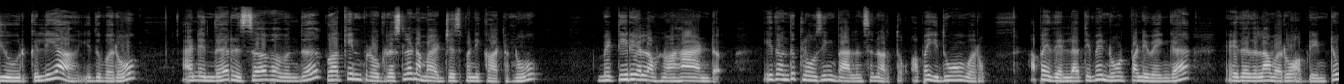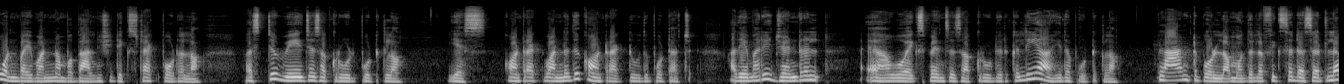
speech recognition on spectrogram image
டியூ இருக்கு இல்லையா? இது வரும். அண்ட் இந்த ரிசர்வை வந்து ஒர்க் இன் ப்ரோக்ரஸில் நம்ம அட்ஜஸ்ட் பண்ணி காட்டணும். மெட்டீரியல் ஆஃப் ஹேண்ட் இது வந்து க்ளோசிங் பேலன்ஸ்னு அர்த்தம். அப்போ இதுவும் வரும். அப்போ இது எல்லாத்தையுமே நோட் பண்ணி வைங்க. எது எதெல்லாம் வரும் அப்படின்ட்டு ஒன் பை ஒன் நம்ம பேலன்ஸ் ஷீட் எக்ஸ்ட்ராக்ட் போடலாம். ஃபஸ்ட்டு வேஜஸ் அக்ரூட் போட்டுக்கலாம். எஸ் கான்ட்ராக்ட் ஒன்னுது கான்ட்ராக்ட் டூ இது போட்டாச்சு. அதே மாதிரி ஜென்ரல் ஓ எக்ஸ்பென்சஸ் அக்ரூட் இருக்கு இல்லையா? இதை போட்டுக்கலாம். பிளான்ட் போடலாம் முதல்ல. ஃபிக்ஸட் அசட்டில்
